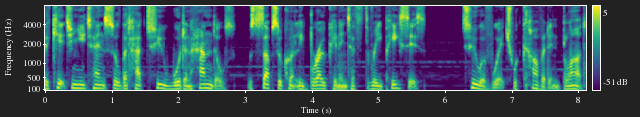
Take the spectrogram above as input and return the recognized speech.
The kitchen utensil that had two wooden handles was subsequently broken into three pieces, two of which were covered in blood.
